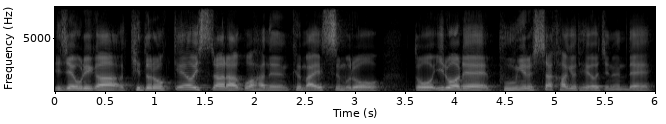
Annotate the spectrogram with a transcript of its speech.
이제 우리가 기도로 깨어 있으라라고 하는 그 말씀으로 또 1월에 부흥회를 시작하게 되어지는데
